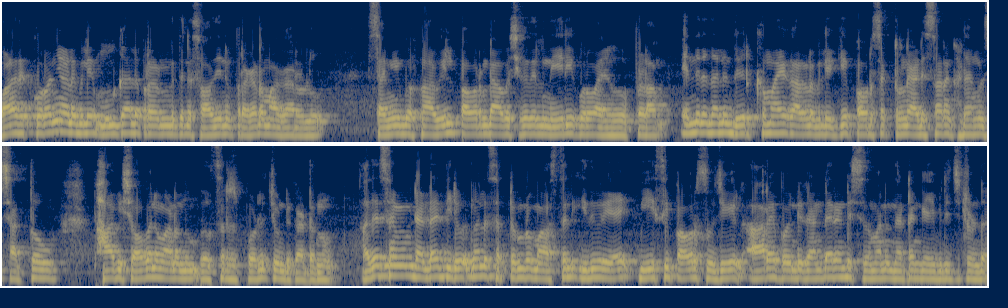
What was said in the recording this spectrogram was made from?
വളരെ കുറഞ്ഞ അളവിലെ മുൻകാല പ്രകടനത്തിന്റെ സ്വാധീനം പ്രകടമാകാറുള്ളൂ. സമീപഭാവിയിൽ പവറിന്റെ ആവശ്യകതയിൽ നേരിയ കുറവ് അനുഭവപ്പെടാം. എന്നിരുന്നാലും ദീർഘമായ കാലയളവിലേക്ക് പവർ സെക്ടറിന്റെ അടിസ്ഥാന ഘടകങ്ങൾ ശക്തവും ഭാവി ശോഭനമാണെന്നും റിസർച്ച് റിപ്പോർട്ടിൽ ചൂണ്ടിക്കാട്ടുന്നു. അതേസമയം രണ്ടായിരത്തി ഇരുപത്തിനാല് സെപ്റ്റംബർ മാസത്തിൽ ഇതുവരെയായി ബി എസ് സി പവർ സൂചികയിൽ ആറ് പോയിന്റ് രണ്ട് രണ്ട് ശതമാനം നേട്ടം കൈവരിച്ചിട്ടുണ്ട്.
